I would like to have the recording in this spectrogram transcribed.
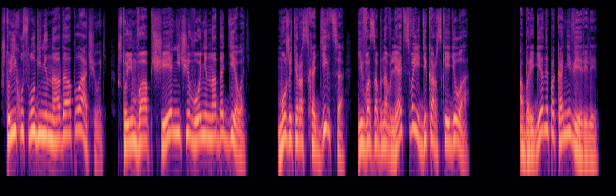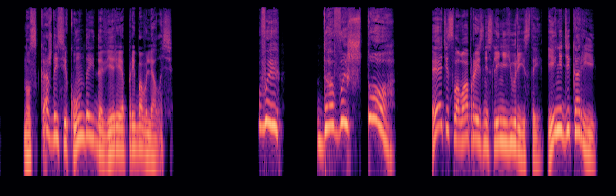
что их услуги не надо оплачивать, что им вообще ничего не надо делать. Можете расходиться и возобновлять свои дикарские дела. Аборигены пока не верили, но с каждой секундой доверие прибавлялось. «Вы... да вы что?» Эти слова произнесли не юристы и не дикари.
